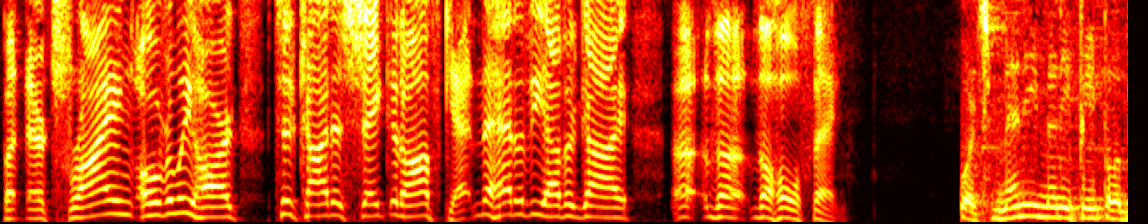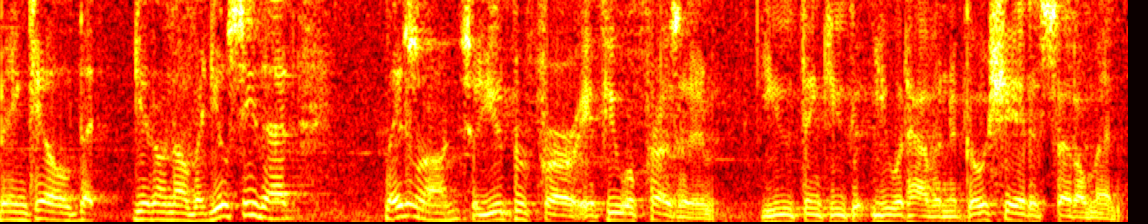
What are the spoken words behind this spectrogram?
but they're trying overly hard to kind of shake it off, get in the head of the other guy, uh, the the whole thing. What's many, many people are being killed that you don't know, but you'll see that later on. So you'd prefer, if you were president, you think you could, you would have a negotiated settlement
